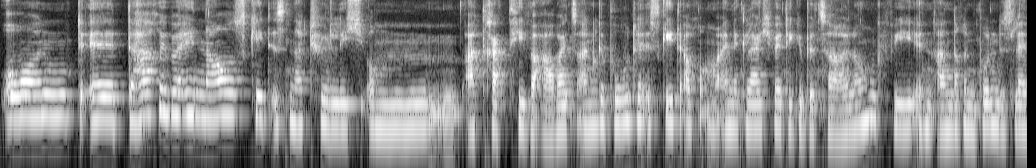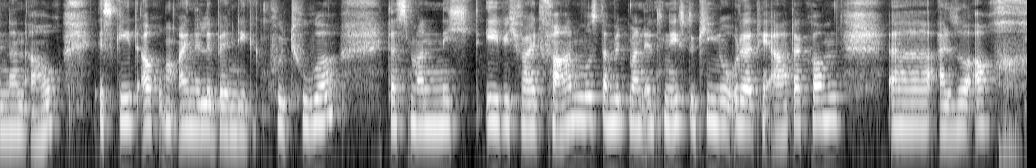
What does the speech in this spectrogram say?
Und äh, darüber hinaus geht es natürlich um attraktive Arbeitsangebote. Es geht auch um eine gleichwertige Bezahlung, wie in anderen Bundesländern auch. Es geht auch um eine lebendige Kultur, dass man nicht ewig weit fahren muss, damit man ins nächste Kino oder Theater kommt. Äh, also auch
